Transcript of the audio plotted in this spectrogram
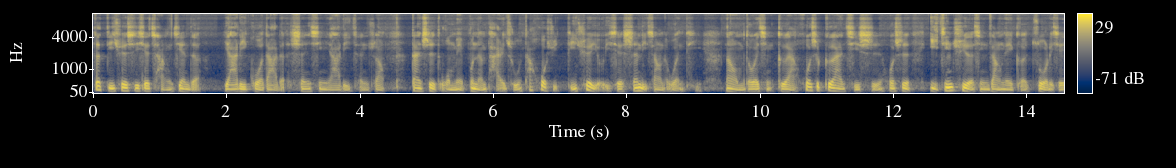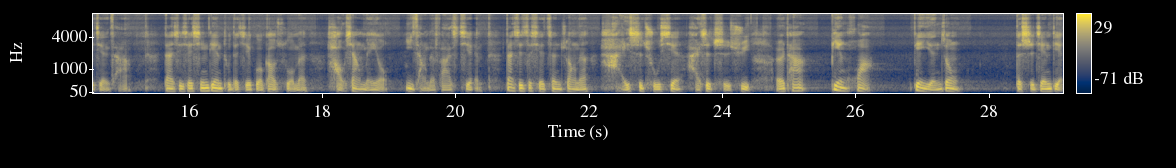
这的确是一些常见的压力过大的身心压力症状。但是，我们也不能排除它或许的确有一些生理上的问题。那我们都会请个案，或是个案其实或是已经去了心脏内科做了一些检查，但是一些心电图的结果告诉我们，好像没有。异常的发现，但是这些症状呢，还是出现，还是持续，而它变化变严重的时间点，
